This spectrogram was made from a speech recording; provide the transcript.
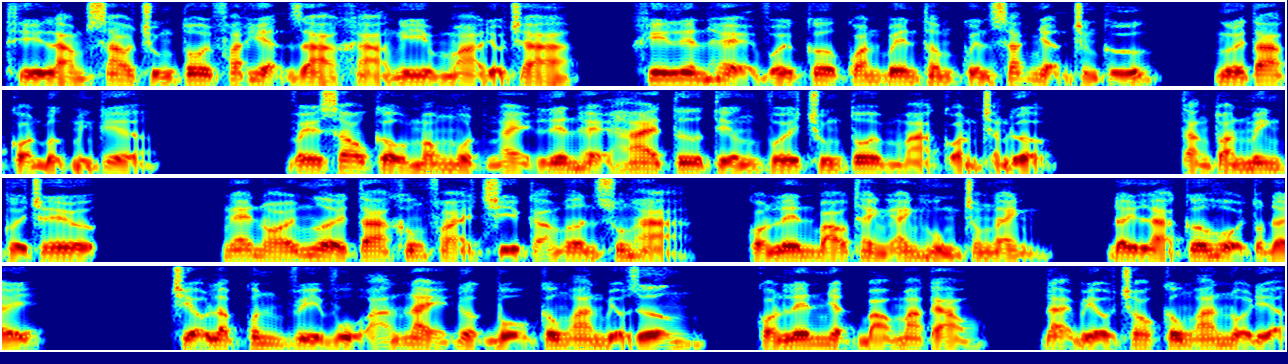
thì làm sao chúng tôi phát hiện ra khả nghi mà điều tra, khi liên hệ với cơ quan bên thâm quyến xác nhận chứng cứ, người ta còn bực mình kìa. Về sau cầu mong một ngày liên hệ 24 tiếng với chúng tôi mà còn chẳng được. Tàng Toàn Minh cười chê ơ. Nghe nói người ta không phải chỉ cảm ơn xuống hả, còn lên báo thành anh hùng trong ngành, đây là cơ hội tốt đấy. Triệu lập quân vì vụ án này được Bộ Công an biểu dương, còn lên nhật báo ma cao, đại biểu cho công an nội địa,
